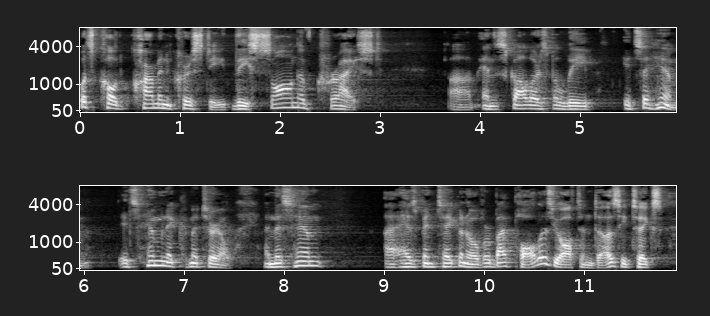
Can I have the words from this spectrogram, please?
what's called Carmen Christi, the Song of Christ. Um, and scholars believe it's a hymn, it's hymnic material. And this hymn uh, has been taken over by Paul, as he often does. He takes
